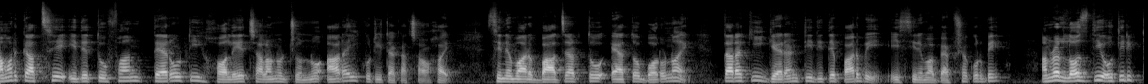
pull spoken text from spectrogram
আমার কাছে ঈদে তুফান তেরোটি হলে চালানোর জন্য আড়াই কোটি টাকা চাওয়া হয়। সিনেমার বাজার তো এত বড় নয়, তারা কি গ্যারান্টি দিতে পারবে এই সিনেমা ব্যবসা করবে? আমরা লস দিয়ে অতিরিক্ত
